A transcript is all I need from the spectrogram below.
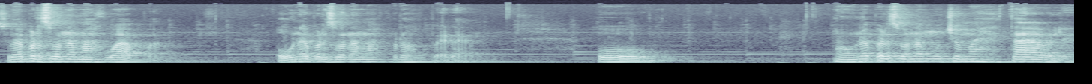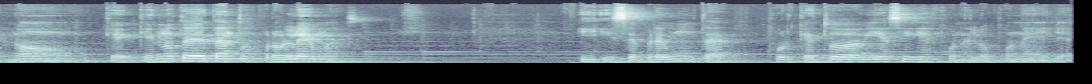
es una persona más guapa, o una persona más próspera, o, una persona mucho más estable, ¿no? Que, no te dé tantos problemas. Y, se pregunta, ¿por qué todavía sigues con él o con ella?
